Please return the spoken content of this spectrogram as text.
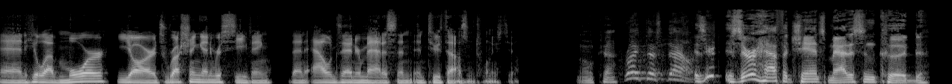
and he'll have more yards, rushing and receiving, than Alexander Mattison in 2022. Okay. Write this down. Is there is there half a chance Mattison could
